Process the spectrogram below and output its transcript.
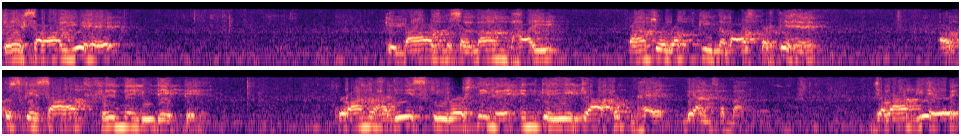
ایک سوال یہ ہے کہ بعض مسلمان بھائی پانچوں وقت کی نماز پڑھتے ہیں اور اس کے ساتھ فلمیں بھی دیکھتے ہیں۔ قرآن و حدیث کی روشنی میں ان کے لیے کیا حکم ہے بیان فرمائے۔ جواب یہ ہے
